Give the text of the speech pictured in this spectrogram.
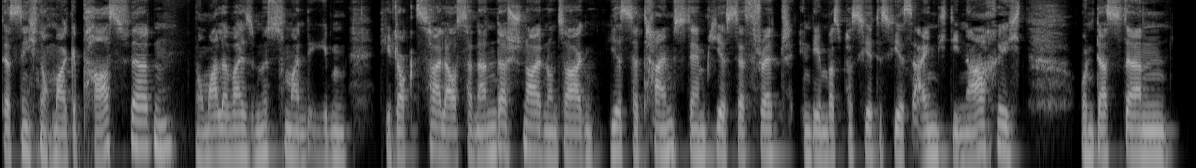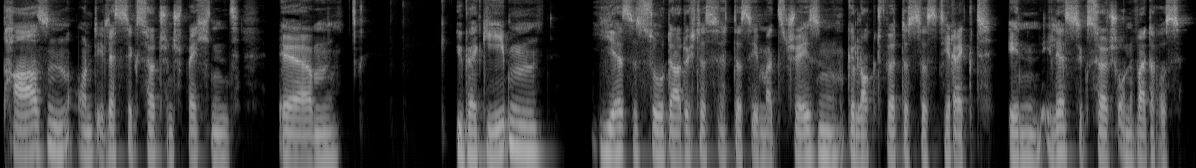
das nicht nochmal gepasst werden. Normalerweise müsste man eben die Logzeile auseinanderschneiden und sagen, hier ist der Timestamp, hier ist der Thread, in dem was passiert ist, hier ist eigentlich die Nachricht und das dann parsen und Elasticsearch entsprechend ähm, übergeben hier ist es so, dadurch, dass das eben als JSON gelockt wird, dass das direkt in Elasticsearch ohne weiteres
